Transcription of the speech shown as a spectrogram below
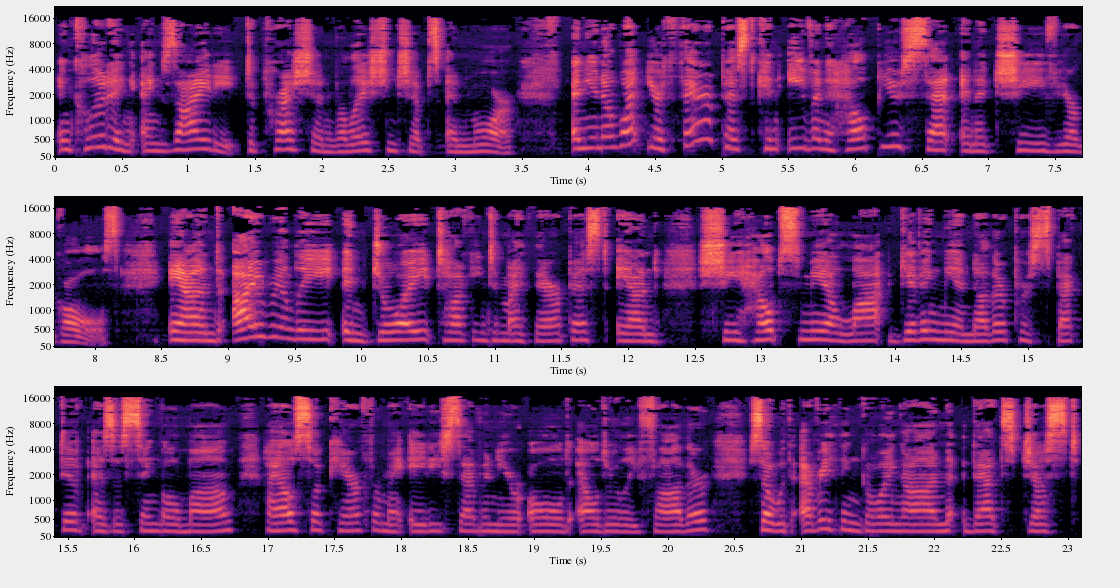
including anxiety, depression, relationships, and more. And you know what? Your therapist can even help you set and achieve your goals. And I really enjoy talking to my therapist, and she helps me a lot, giving me another perspective as a single mom. I also care for my 87 year old elderly father. So, with everything going on, that's just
